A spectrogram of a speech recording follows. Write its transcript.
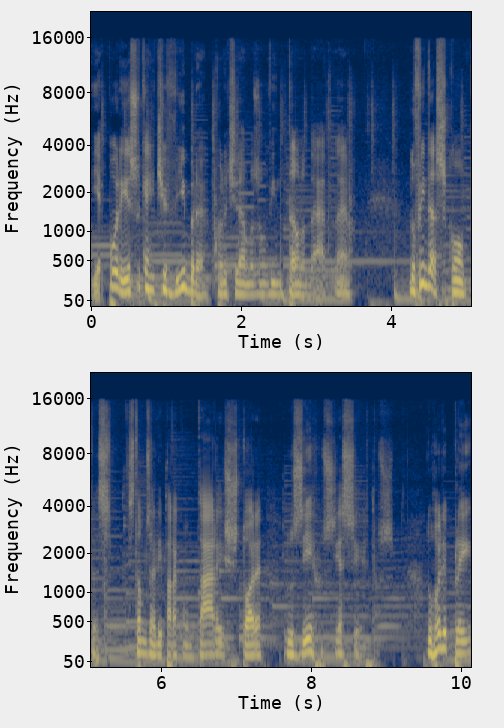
E é por isso que a gente vibra quando tiramos um vintão no dado, né? No fim das contas, estamos ali para contar a história dos erros e acertos. No roleplay,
